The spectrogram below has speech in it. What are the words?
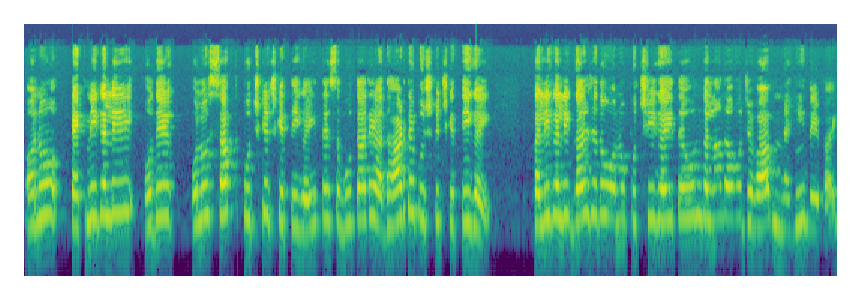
ਉਹਨੂੰ ਟੈਕਨੀਕਲੀ ਉਹਦੇ ਕੋਲੋਂ ਸਖਤ ਪੁੱਛਗਿੱਛ ਕੀਤੀ ਗਈ ਤੇ ਸਬੂਤਾਂ ਦੇ ਆਧਾਰ ਤੇ ਪੁੱਛਗਿੱਛ ਕੀਤੀ ਗਈ ਕੱਲੀ ਕੱਲੀ ਗੱਲ ਜਦੋਂ ਉਹਨੂੰ ਪੁੱਛੀ ਗਈ ਤੇ ਉਹਨਾਂ ਗੱਲਾਂ ਦਾ ਉਹ ਜਵਾਬ ਨਹੀਂ ਦੇ ਪਾਈ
